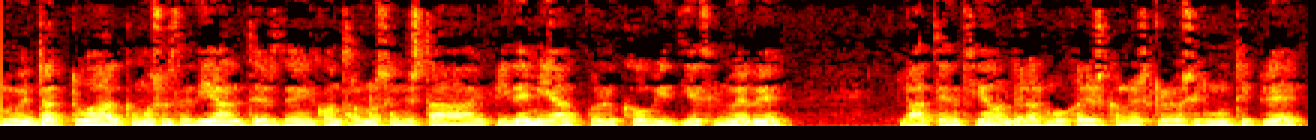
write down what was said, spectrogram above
momento actual, como sucedía antes de encontrarnos en esta epidemia por el COVID-19, la atención de las mujeres con esclerosis múltiple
